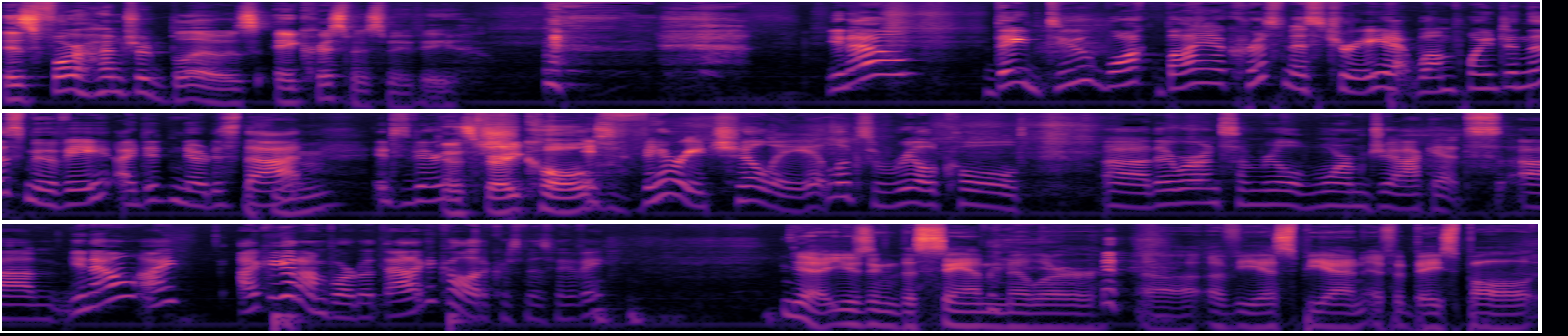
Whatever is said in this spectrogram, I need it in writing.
Is 400 Blows a Christmas movie? you know, they do walk by a Christmas tree at one point in this movie. I did notice that. Mm-hmm. It's very and it's very cold. It's very chilly. It looks real cold. Uh, they're wearing some real warm jackets. Um, you know, I I could get on board with that. I could call it a Christmas movie. Yeah, using the Sam Miller uh, of ESPN. If a baseball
